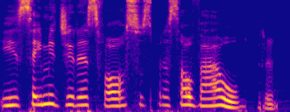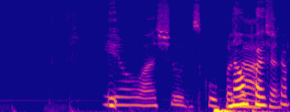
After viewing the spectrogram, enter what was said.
e sem medir esforços para salvar a outra. E eu acho, desculpa, não Zaca, pode ficar.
